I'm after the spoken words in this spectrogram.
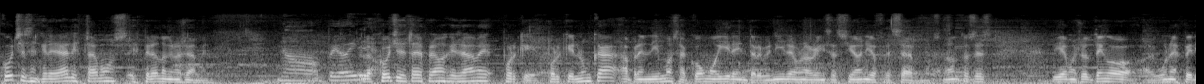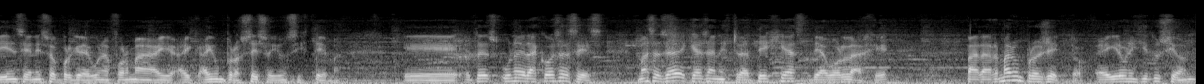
coaches en general estamos esperando que nos llamen. No, pero Los coaches están esperando que llame, ¿por qué? Porque nunca aprendimos a cómo ir a intervenir en una organización y ofrecernos, ¿no? Entonces, digamos, yo tengo alguna experiencia en eso porque de alguna forma hay, un proceso y un sistema. Eh, entonces, una de las cosas es, más allá de que hayan estrategias de abordaje, para armar un proyecto e ir a una institución,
